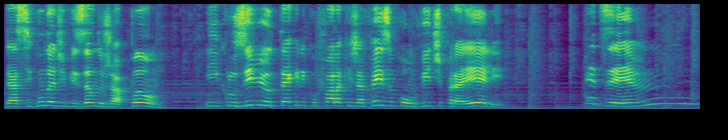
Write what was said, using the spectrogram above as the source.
da segunda divisão do Japão. Inclusive, o técnico fala que já fez o convite para ele. Quer dizer, hum,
